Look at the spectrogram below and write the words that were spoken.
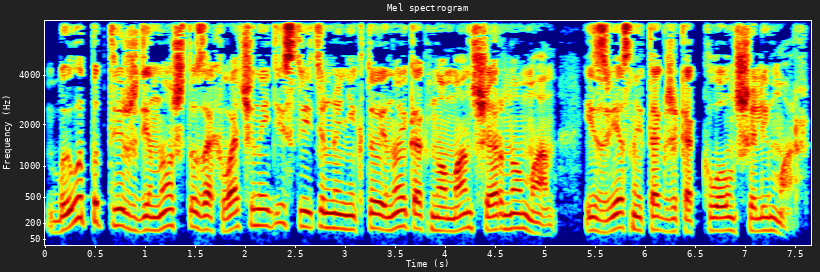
Было подтверждено, что захваченный действительно никто иной, как Номан Шер Номан, известный также как клоун Шалимар.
